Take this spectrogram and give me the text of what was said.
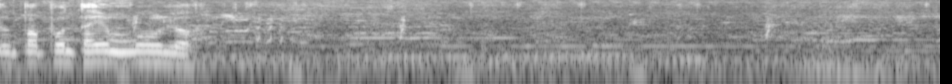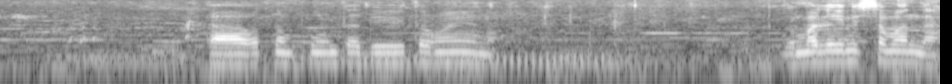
Doon papunta yung ulo. Takot ng punta dito ngayon. Oh. Naman na.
